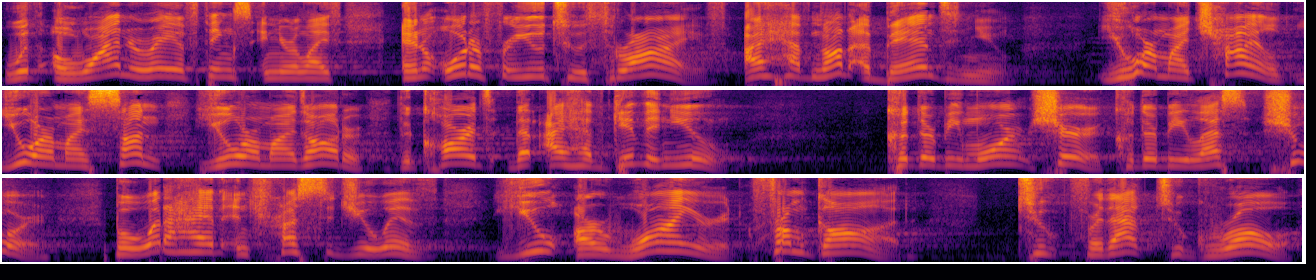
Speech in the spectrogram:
with a wide array of things in your life in order for you to thrive. I have not abandoned you. You are my child. You are my son. You are my daughter. The cards that I have given you. Could there be more? Sure. Could there be less? Sure. But what I have entrusted you with, you are wired from God to, for that to grow,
